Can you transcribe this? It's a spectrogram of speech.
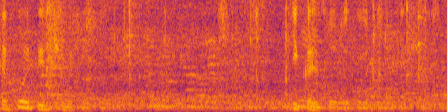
Такое 1800. И кольцо такое тоже 1800.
